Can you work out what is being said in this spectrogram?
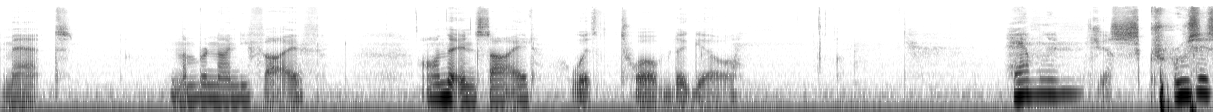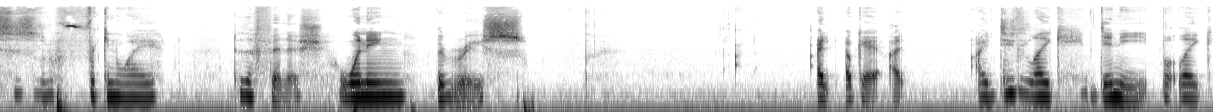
Matt, number 95, on the inside with 12 to go. Hamlin just cruises his little freaking way to the finish, winning the race. I okay, I I did like Denny, but like,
